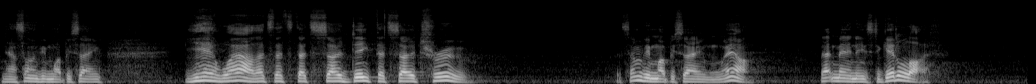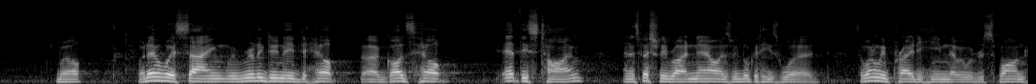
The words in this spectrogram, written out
Now, some of you might be saying, yeah, wow, that's, that's, that's so deep, that's so true. But some of you might be saying, wow, that man needs to get a life. Well, whatever we're saying, we really do need to help, uh, God's help at this time, and especially right now as we look at His Word. So, why don't we pray to Him that we would respond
